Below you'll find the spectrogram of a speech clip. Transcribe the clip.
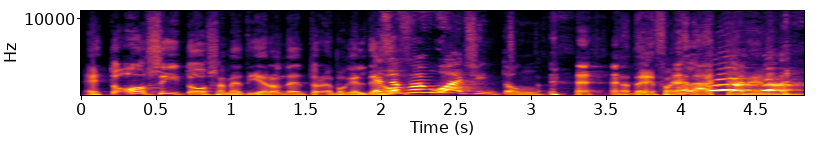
Estos ositos se metieron dentro, porque él dejó... Eso fue en Washington. Espérate, fue en Alaska, nena.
